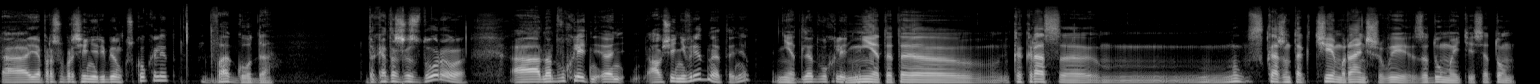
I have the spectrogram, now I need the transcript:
А я прошу прощения, ребенку сколько лет? Два года. Так это же здорово. А на двухлетний... А, а вообще не вредно это, нет? Нет. Для двухлетних? Нет, это как раз, э, ну, скажем так, чем раньше вы задумаетесь о том,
